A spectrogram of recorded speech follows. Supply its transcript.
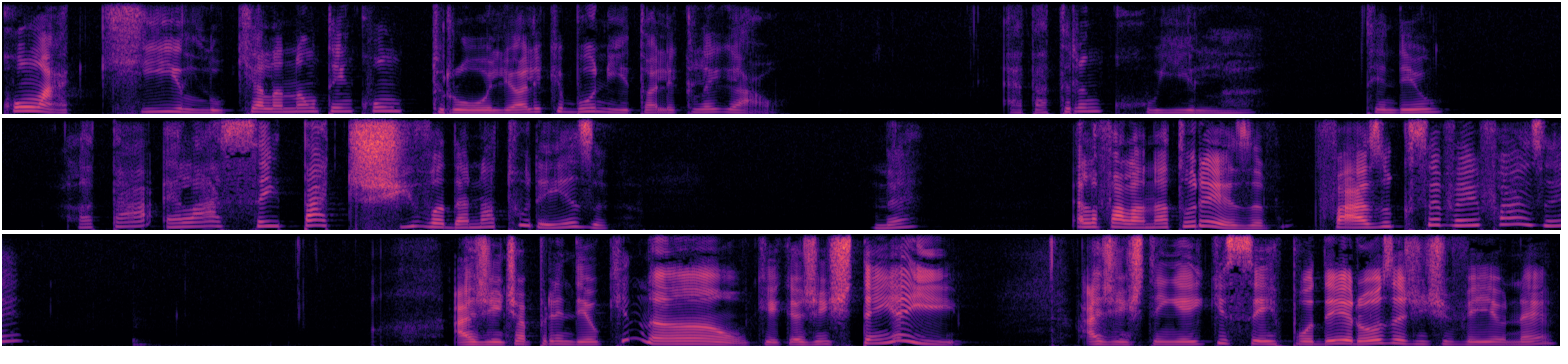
com aquilo que ela não tem controle. Olha que bonito, olha que legal. Ela tá tranquila, entendeu? Ela tá, ela é aceitativa da natureza, né? Ela fala, natureza, faz o que você veio fazer. A gente aprendeu que não. O que, que a gente tem aí? A gente tem aí que ser poderoso, a gente veio, né?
